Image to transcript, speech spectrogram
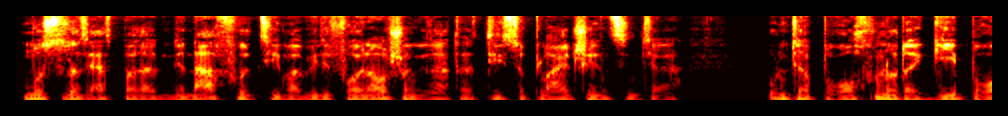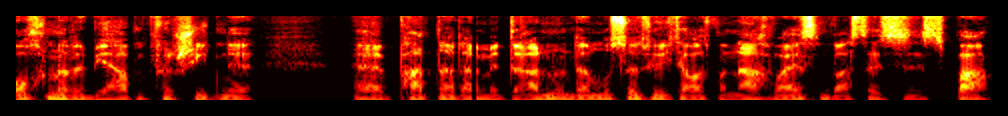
musst du das erstmal nachvollziehen, weil wie du vorhin auch schon gesagt hast, die Supply Chains sind ja unterbrochen oder gebrochen oder wir haben verschiedene äh, Partner damit dran und dann musst du natürlich auch mal nachweisen, was das jetzt war.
